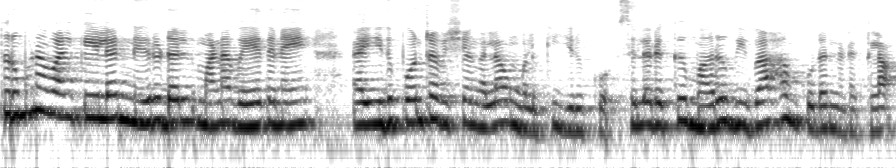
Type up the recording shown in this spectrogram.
திருமண வாழ்க்கையில் நெருடல் மனவேதனை இது போன்ற விஷயங்கள்லாம் உங்களுக்கு இருக்கும். சிலருக்கு மறு விவாகம் கூட நடக்கலாம்.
